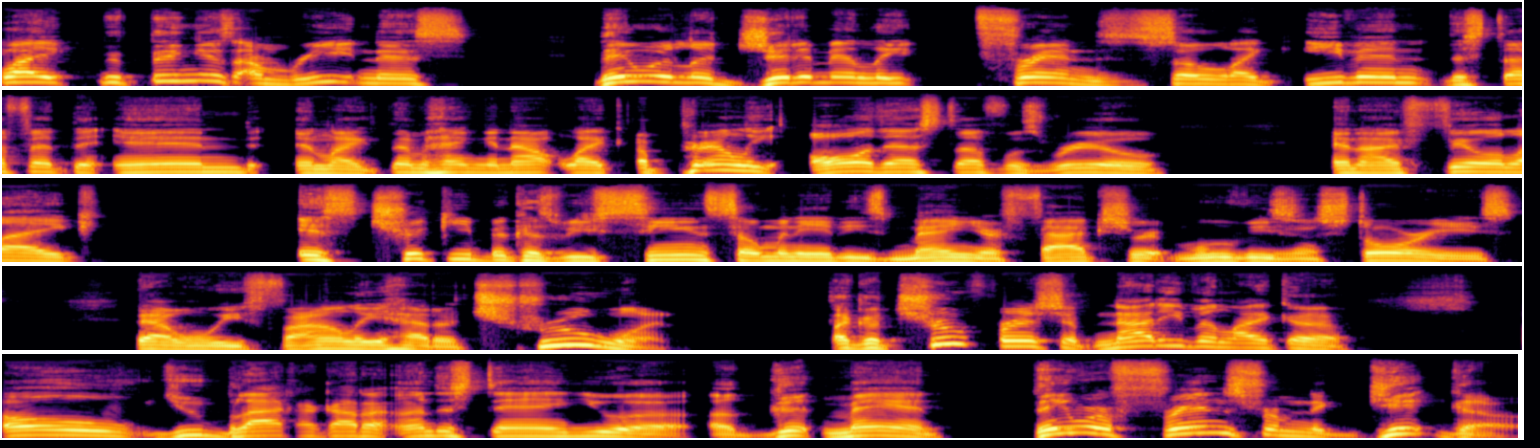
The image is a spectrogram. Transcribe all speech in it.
Like the thing is, I'm reading this. They were legitimately friends. So like even the stuff at the end and like them hanging out, like apparently all that stuff was real. And I feel like it's tricky because we've seen so many of these manufactured movies and stories that when we finally had a true one, like a true friendship, not even like a, oh, you black, I gotta understand you a, a good man. They were friends from the get-go.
